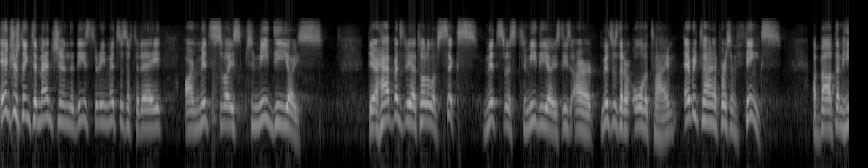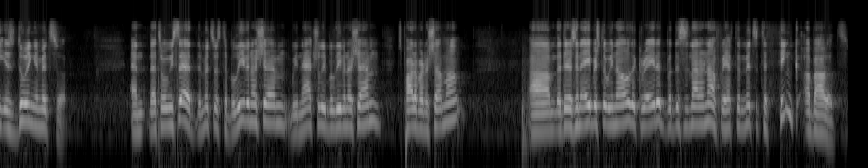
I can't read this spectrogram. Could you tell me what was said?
Interesting to mention that these three mitzvahs of today are mitzvahs Tmidiyos. There happens to be a total of six mitzvahs, to tamidiyos. These are mitzvahs that are all the time. Every time a person thinks about them, he is doing a mitzvah. And that's what we said. The mitzvah is to believe in Hashem. We naturally believe in Hashem. It's part of our neshama. Um, that there's an Abish that we know that created, but this is not enough. We have to mitzvah to think about it.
